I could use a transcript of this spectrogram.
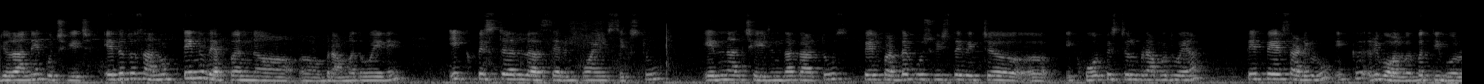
ਦੌਰਾਨੇ ਪੁੱਛਗਿੱਛ। ਇਹਦੇ ਤੋਂ ਸਾਨੂੰ ਤਿੰਨ ਵੈਪਨ ਬਰਾਮਦ ਹੋਏ ਨੇ। ਇੱਕ ਪਿਸਟਲ 7.62 ਇਹਦੇ ਨਾਲ 6 ਜਿੰਦਾ ਕਾਰਤੂਸ। ਫਿਰ ਫਰਦਰ ਪੁੱਛਗਿੱਛ ਦੇ ਵਿੱਚ ਇੱਕ ਹੋਰ ਪਿਸਟਲ ਬਰਾਮਦ ਹੋਇਆ ਤੇ ਫਿਰ ਸਾਡੇ ਕੋਲੋਂ ਇੱਕ ਰਿਵਾਲਵਰ 32 ਬੋਰ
